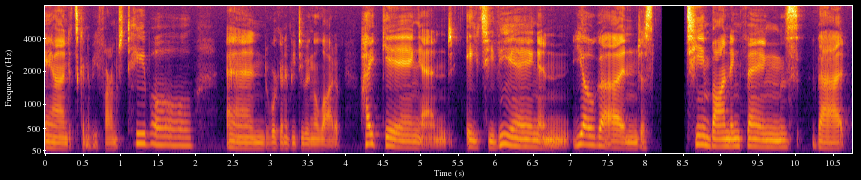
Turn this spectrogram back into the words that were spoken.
And it's going to be farm to table. And we're going to be doing a lot of hiking and ATVing and yoga and just team bonding things that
